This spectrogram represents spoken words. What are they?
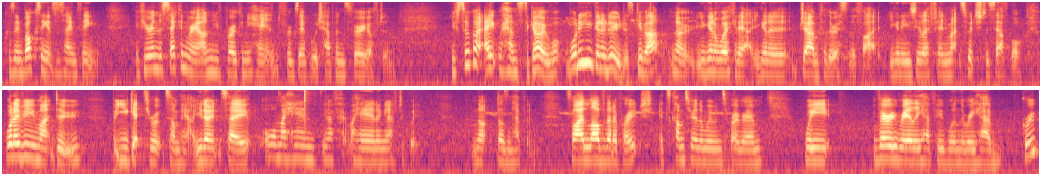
because in boxing it's the same thing. If you're in the second round, you've broken your hand, for example, which happens very often. You've still got eight rounds to go. What, what are you going to do? Just give up? No, you're going to work it out. You're going to jab for the rest of the fight. You're going to use your left hand. You might switch to southpaw. Whatever you might do, but you get through it somehow. You don't say, "Oh, my hand, you know, I've hurt my hand. I'm going to have to quit." Not doesn't happen. So I love that approach. It's come through in the women's program. We very rarely have people in the rehab group,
